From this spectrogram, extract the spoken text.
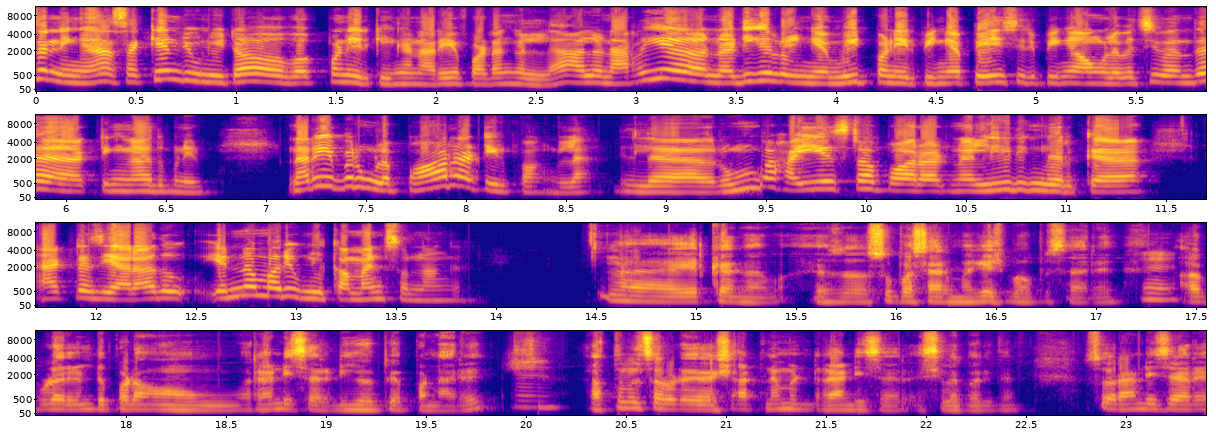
சார் நீங்கள் செகண்ட் யூனிட்டாக ஒர்க் பண்ணியிருக்கீங்க நிறைய படங்களில். அதில் நிறைய நடிகர்கள் நீங்கள் மீட் பண்ணியிருப்பீங்க பேசியிருப்பீங்க அவங்கள வச்சு வந்து ஆக்டிங்லாம் இது பண்ணியிருப்பீங்க நிறைய பேர் உங்களை பாராட்டியிருப்பாங்கல்ல? இதில் ரொம்ப ஹையஸ்ட்டாக பாராட்டின லீடிங்கில் இருக்க ஆக்டர்ஸ் யாராவது என்ன மாதிரி உங்களுக்கு கமெண்ட் சொன்னாங்க? இருக்காங்க. Super star Mahesh Babu sir. அவர் கூட ரெண்டு படம் ராண்டி சார் டிஓபி பண்ணாரு. ரத்னல் சாரோட ஷார்ட் நேம் ராண்டி சார் சில பேருக்கு ஸோ ராண்டி சார்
